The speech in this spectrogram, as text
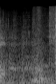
はい。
